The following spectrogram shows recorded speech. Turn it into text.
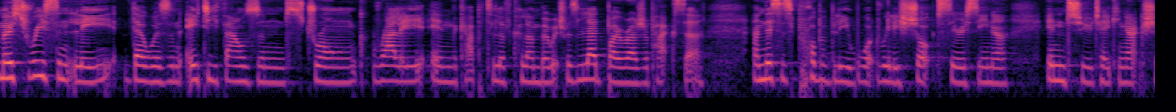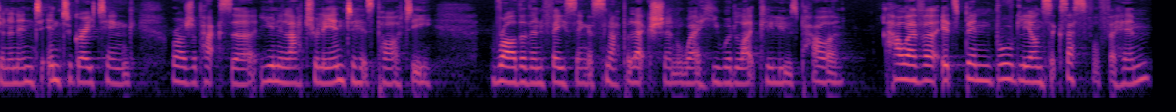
Most recently, there was an 80,000 strong rally in the capital of Colombo, which was led by Rajapaksa. And this is probably what really shocked Sirisena into taking action and into integrating Rajapaksa unilaterally into his party rather than facing a snap election where he would likely lose power. However, it's been broadly unsuccessful for him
